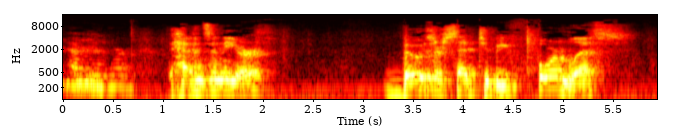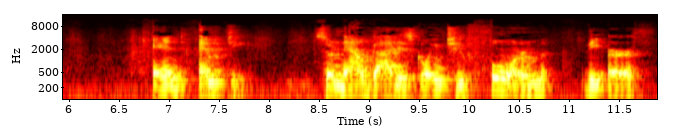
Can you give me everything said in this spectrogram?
Heaven and earth. The heavens and the earth. Those are said to be formless and empty. So now God is going to form the earth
